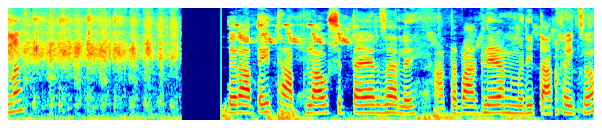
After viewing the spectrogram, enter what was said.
ना तर आता इथं आपलं औषध तयार झालंय. आता बादल्यांमध्ये टाकायचं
